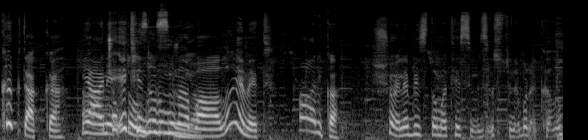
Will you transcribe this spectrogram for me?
40 dakika. Yani çok da etin uzun durumuna sürmüyor. bağlı. Evet. Harika. Şöyle biz domatesimizi üstüne bırakalım.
